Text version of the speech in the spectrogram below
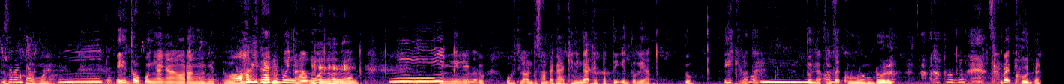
Siapa yang telepon? Nih. Itu punyanya orang itu. Oh, kira punyamu gitu loh. Itu. Oh, jalan tuh sampai kayak gini nggak dipetiin tuh lihat. Tuh. Ih, kilo teh. Ih, Tuh lihat sampai gundul. Ya, Krog, ya. Sampai gundul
